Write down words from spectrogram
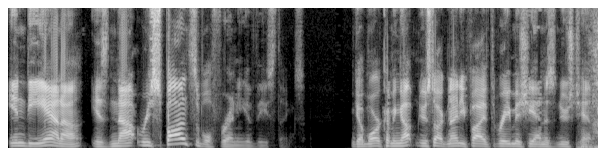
Indiana is not responsible for any of these things. We got more coming up. Newstalk 95.3, Michiana's news channel.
